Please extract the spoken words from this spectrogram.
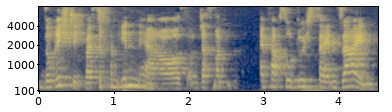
so richtig, weißt du, von innen heraus und dass man einfach so durch sein Sein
